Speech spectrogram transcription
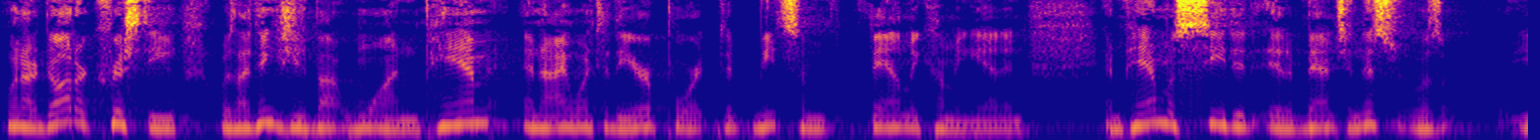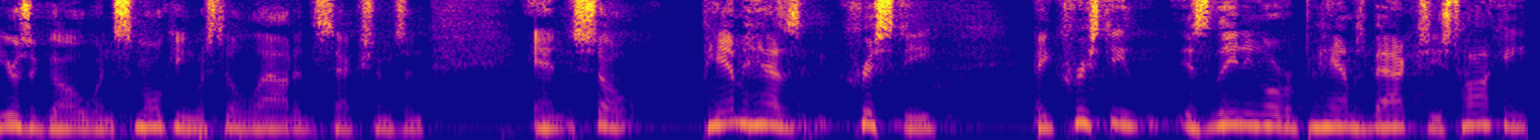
When our daughter Christy was, I think she's about one, Pam and I went to the airport to meet some family coming in, and, and Pam was seated at a bench, and this was years ago when smoking was still allowed in sections, and, and so Pam has Christy, and Christy is leaning over Pam's back she's talking,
